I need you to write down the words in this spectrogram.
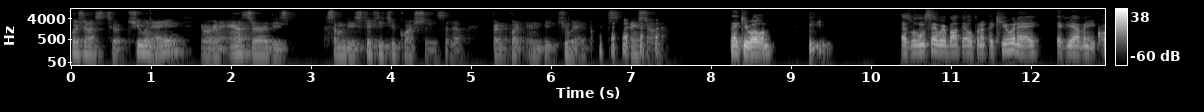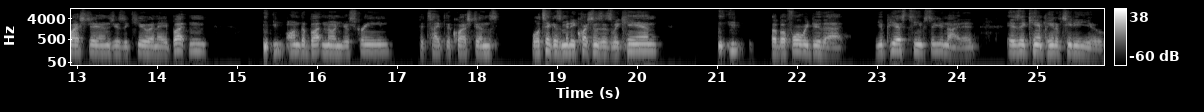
push us to a Q&A, and we're going to answer these some of these 52 questions that have been put in the Q&A box. Thanks, John. Thank you, Willem. As Willem said, we're about to open up the Q&A. If you have any questions, use the Q&A button on the button on your screen to type the questions. We'll take as many questions as we can. but before we do that, UPS Teamster United is a campaign of TDU.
